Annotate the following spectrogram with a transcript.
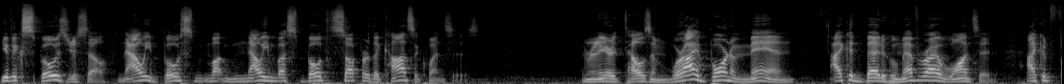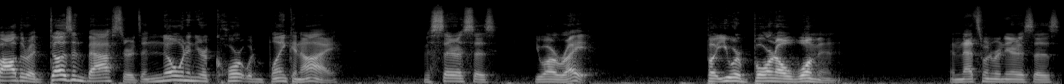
You've exposed yourself. Now we both now we must both suffer the consequences. And Rhaenyra tells him, Were I born a man, I could bed whomever I wanted. I could father a dozen bastards, and no one in your court would blink an eye. Viserys says, You are right. But you were born a woman. And that's when Rhaenyra says,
